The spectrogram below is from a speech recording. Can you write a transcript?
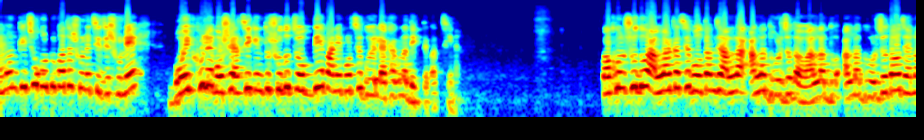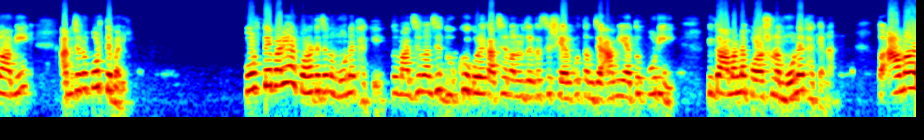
এমন কিছু কটু কথা শুনেছি যে শুনে বই খুলে বসে আছি কিন্তু শুধু চোখ দিয়ে পানি পড়ছে, বইয়ের লেখাগুলো দেখতে পাচ্ছি না। তখন শুধু আল্লাহর কাছে বলতাম যে, আল্লাহ আল্লাহ ধৈর্য দাও, আল্লাহ আল্লাহ ধৈর্য দাও যেন আমি আমি যেন পড়তে পারি। পড়তে পারি আর পড়াটা যেন মনে থাকে। তো মাঝে মাঝে দুঃখ করে কাছের মানুষদের কাছে শেয়ার করতাম যে, আমি এত পড়ি, কিন্তু আমার না পড়াশোনা মনে থাকে না। তো আমার,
